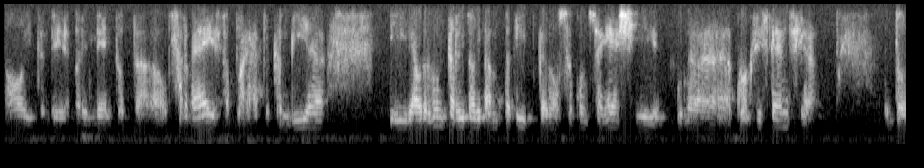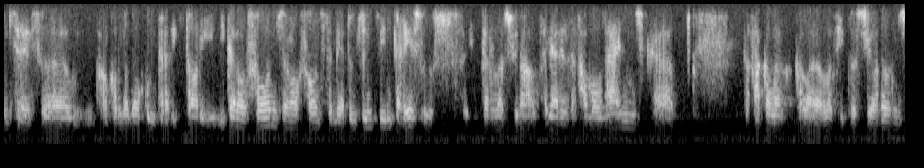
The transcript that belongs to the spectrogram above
no? i també aparentment tot el servei, tot plegat que canvia, i veure en un territori tan petit que no s'aconsegueixi una coexistència doncs és eh, quelcom de molt contradictori i que en el fons, en el fons també hi ha tots uns interessos internacionals allà des de fa molts anys que, que fa que la, que la, la situació doncs,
